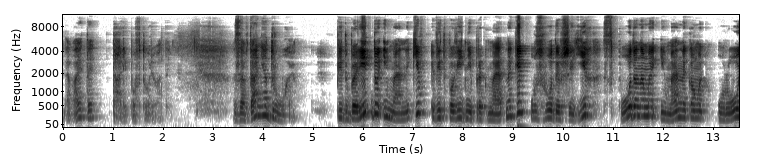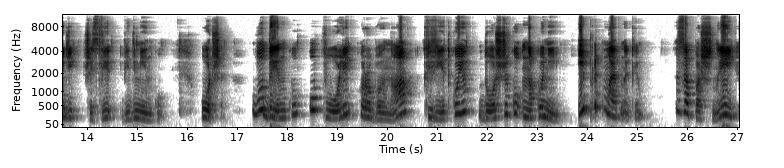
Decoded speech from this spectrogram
давайте далі повторювати. Завдання друге. Підберіть до іменників відповідні прикметники, узгодивши їх з поданими іменниками у роді числі відмінку. Отже, будинку, у полі, робина, квіткою, дощику на коні і прикметники. Запашний,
